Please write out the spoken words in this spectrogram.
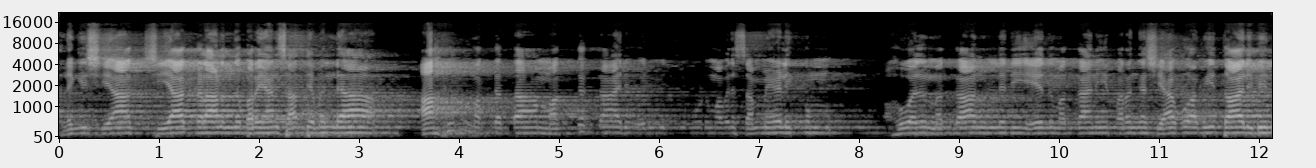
അല്ലെങ്കിൽ ഷിയാ ഷിയാക്കളാണെന്ന് പറയാൻ സാധ്യമല്ല അഹ്ലു മക്കത്ത മക്കാർ ഒരുമിച്ച് കൂടും അവർ സമ്മേളിക്കും അഹുവൽ മക്കാനുല്ലതി ഏത് മക്കാനി പറഞ്ഞ ഷിയാബു അബി താലിബിൻ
